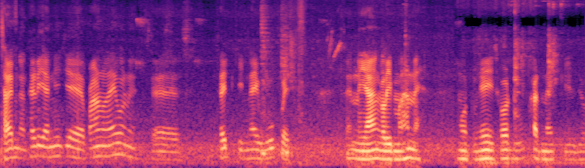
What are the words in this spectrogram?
સાઈડના થળિયા નીચે પાણો આવ્યો ને, તે છટકીને આવ્યું ઉપર. એની આંગળીમાં ને, મોટું એ છોડું ઉખાડ નાખ્યું જો.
